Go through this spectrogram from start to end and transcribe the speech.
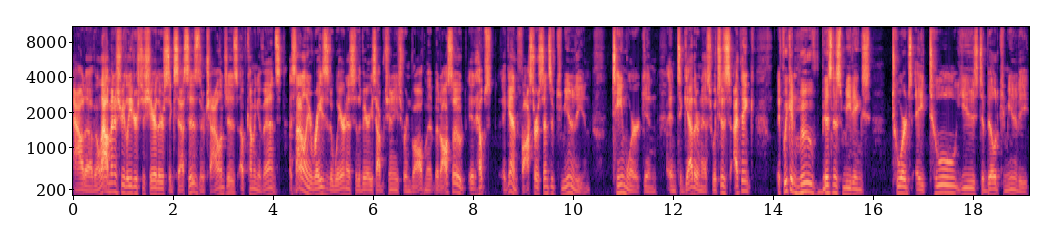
out of and allow ministry leaders to share their successes their challenges upcoming events it's not only raises awareness of the various opportunities for involvement but also it helps again foster a sense of community and teamwork and and togetherness which is i think if we can move business meetings towards a tool used to build community,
